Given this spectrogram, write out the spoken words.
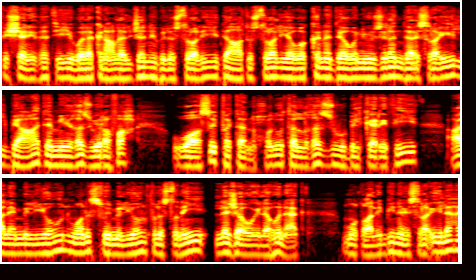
في الشان ذاته ولكن على الجانب الأسترالي دعت أستراليا وكندا ونيوزيلندا إسرائيل بعدم غزو رفح واصفة حدوث الغزو بالكارثي على مليون ونصف مليون فلسطيني لجأوا إلى هناك مطالبين إسرائيل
